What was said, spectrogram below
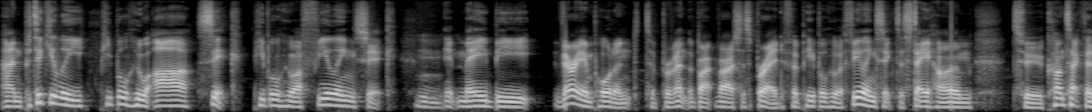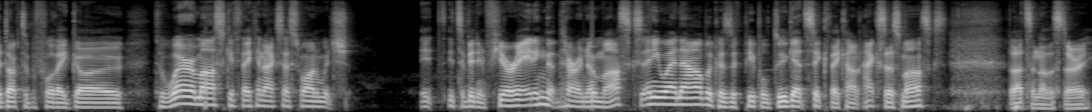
and particularly people who are sick, people who are feeling sick. It may be very important to prevent the vi- virus spread for people who are feeling sick to stay home, to contact their doctor before they go, to wear a mask if they can access one, which it, it's a bit infuriating that there are no masks anywhere now because if people do get sick, they can't access masks. But that's another story.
